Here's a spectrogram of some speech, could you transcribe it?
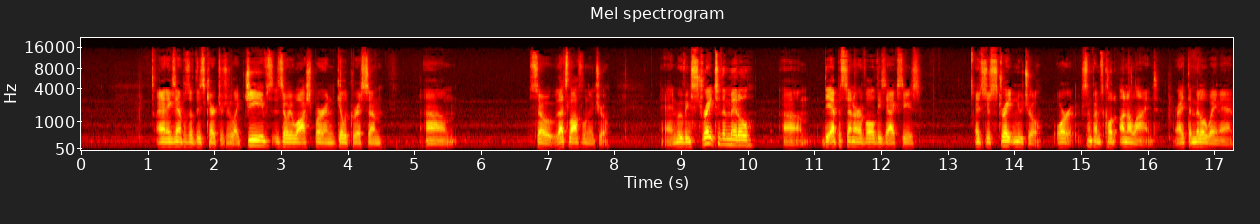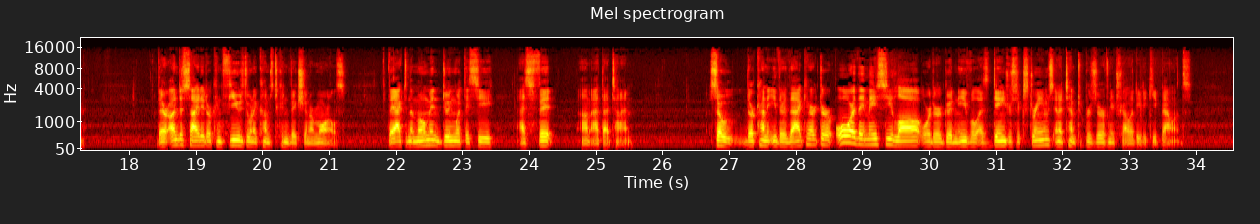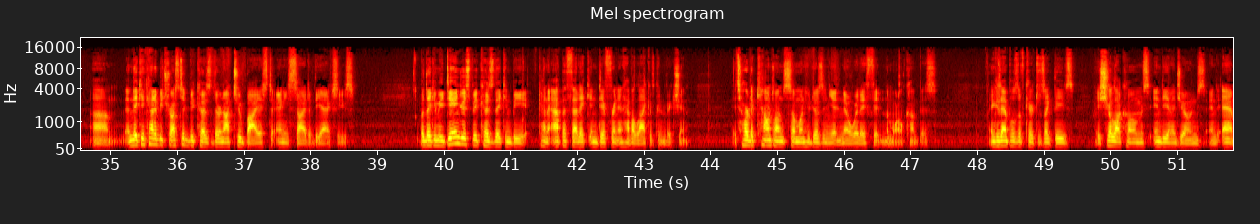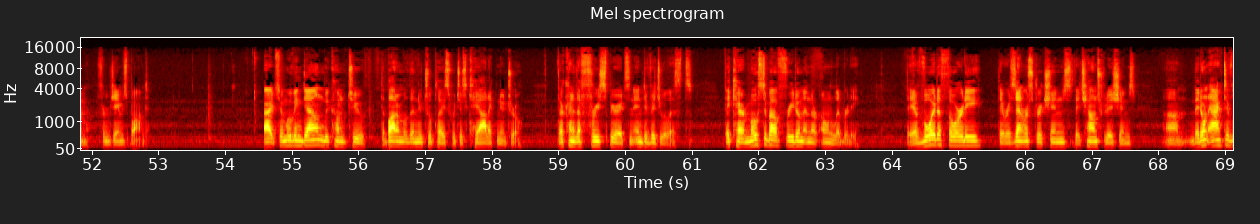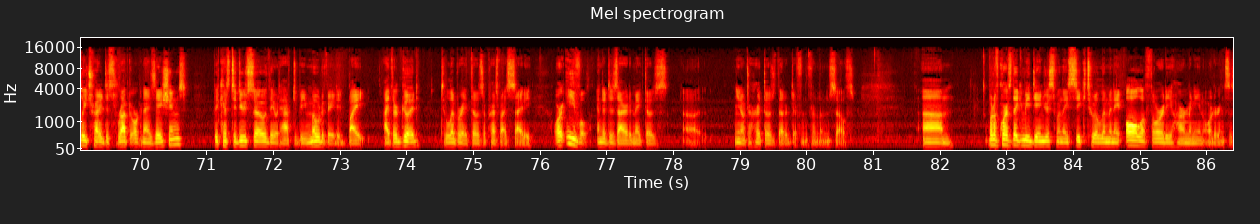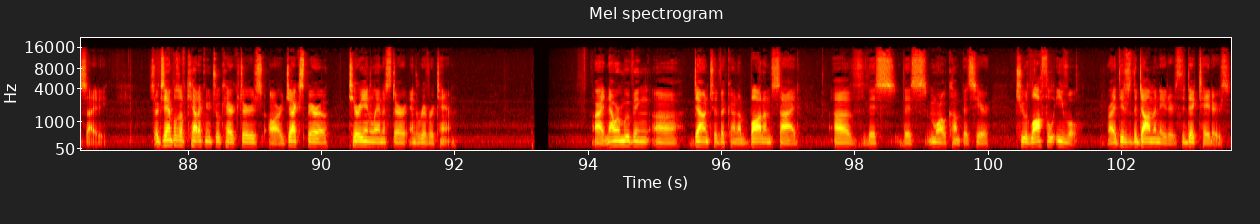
And examples of these characters are like Jeeves, Zoe Washburn, Gil Grissom. Um, so that's lawful neutral. And moving straight to the middle, um, the epicenter of all these axes, it's just straight neutral, or sometimes called unaligned, right? The middle way man. They're undecided or confused when it comes to conviction or morals. They act in the moment, doing what they see as fit um, at that time. So they're kind of either that character, or they may see law, order, good, and evil as dangerous extremes and attempt to preserve neutrality to keep balance. Um, and they can kind of be trusted because they're not too biased to any side of the axes. But they can be dangerous because they can be kind of apathetic, indifferent, and have a lack of conviction. It's hard to count on someone who doesn't yet know where they fit in the moral compass. Examples of characters like these is Sherlock Holmes, Indiana Jones, and M from James Bond. Alright, so moving down, we come to the bottom of the neutral place, which is chaotic neutral. They're kind of the free spirits and individualists. They care most about freedom and their own liberty. They avoid authority, they resent restrictions, they challenge traditions. Um, they don't actively try to disrupt organizations because to do so, they would have to be motivated by either good to liberate those oppressed by society or evil and a desire to make those, uh, you know, to hurt those that are different from themselves. Um, but of course, they can be dangerous when they seek to eliminate all authority, harmony, and order in society. So, examples of chaotic neutral characters are Jack Sparrow, Tyrion Lannister, and River Tam. All right, now we're moving uh, down to the kind of bottom side of this this moral compass here to lawful evil. Right, these are the dominators, the dictators.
